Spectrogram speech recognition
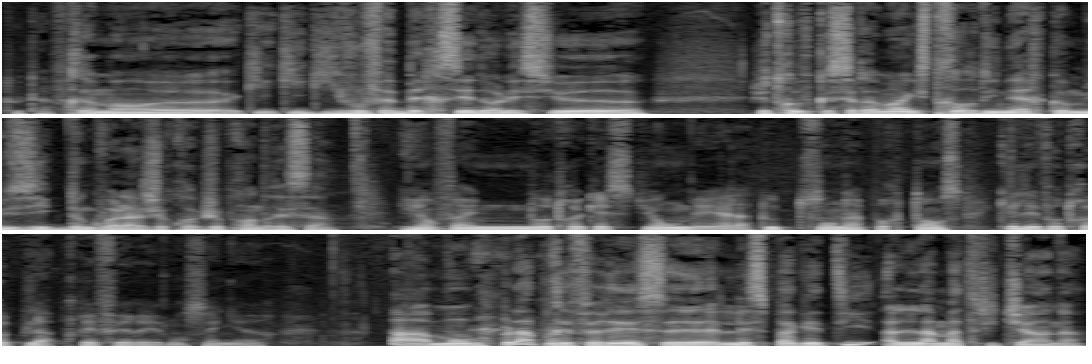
Tout à fait. Vraiment, euh, qui, qui, qui vous fait bercer dans les cieux. Je trouve que c'est vraiment extraordinaire comme musique, donc voilà, je crois que je prendrai ça. Et enfin, une autre question, mais elle a toute son importance. Quel est votre plat préféré, monseigneur? Ah, mon plat préféré, c'est les spaghettis à matriciana.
